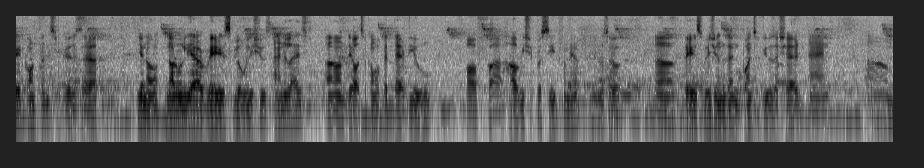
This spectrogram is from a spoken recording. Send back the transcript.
great conference because, uh, you know, not only are various global issues analyzed, um, they also come up with their view of uh, how we should proceed from here. You know, so uh, various visions and points of views are shared, and um,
